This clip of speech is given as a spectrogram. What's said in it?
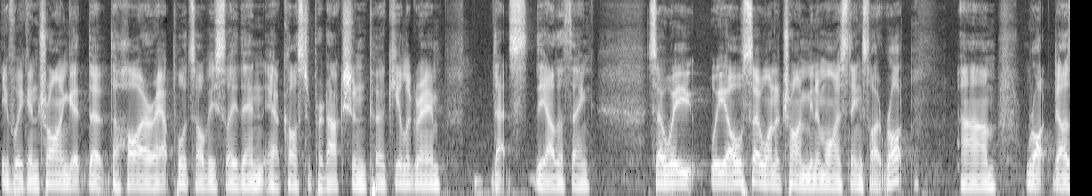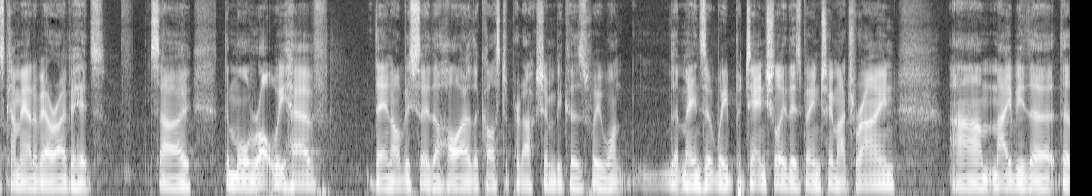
if we can try and get the, the higher outputs, obviously, then our cost of production per kilogram, that's the other thing. So we, we also want to try and minimise things like rot um, rot does come out of our overheads. So the more rot we have, then obviously the higher the cost of production because we want that means that we potentially there's been too much rain, um, maybe the, the,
